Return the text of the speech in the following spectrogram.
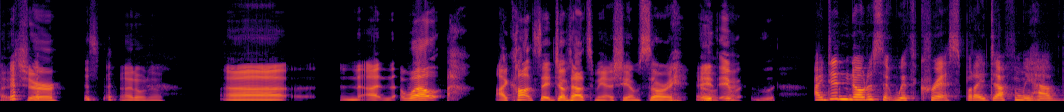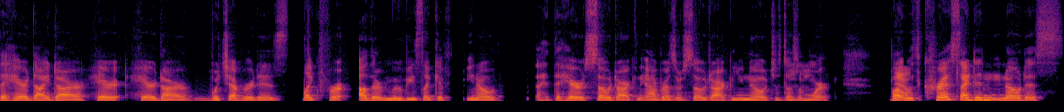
Uh, sure. I don't know. Uh, n- uh, n- well, I can't say it jumped out to me. Actually, I'm sorry. Oh, It- okay. it- I didn't notice it with Chris, but I definitely have the hair dye dar, hair hair dar, whichever it is. Like for other movies, like if you know the hair is so dark and the eyebrows are so dark, and you know it just doesn't Mhm. work. But Yeah. with Chris, I didn't notice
